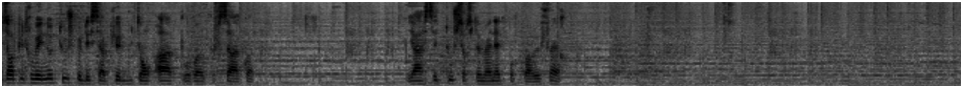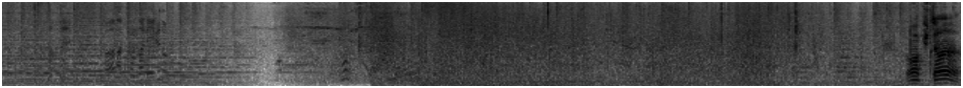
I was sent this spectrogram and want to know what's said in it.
Ils auraient pu trouver une autre touche que de laisser appuyer le bouton A pour, euh, pour ça quoi. Il y a assez de touches sur cette manette pour pouvoir le faire. Putain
